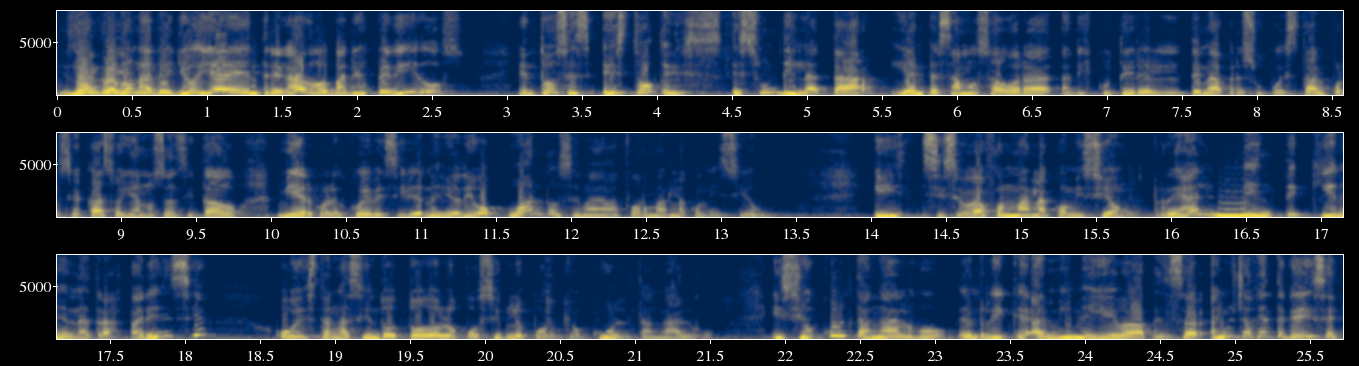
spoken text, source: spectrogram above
No, perdóname, yo ya he entregado varios pedidos. Entonces, esto es, es un dilatar, ya empezamos ahora a discutir el tema presupuestal, por si acaso, ya nos han citado miércoles, jueves y viernes. Yo digo, ¿cuándo se va a formar la comisión? Y si se va a formar la comisión, ¿realmente quieren la transparencia o están haciendo todo lo posible porque ocultan algo? Y si ocultan algo, Enrique, a mí me lleva a pensar, hay mucha gente que dice,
